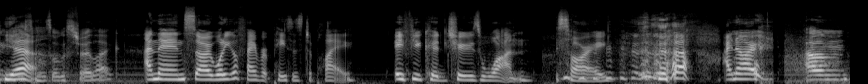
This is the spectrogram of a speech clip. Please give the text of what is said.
Mm, yeah. schools orchestra, like. And then, so what are your favorite pieces to play? If you could choose one. Sorry. I know. Um,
